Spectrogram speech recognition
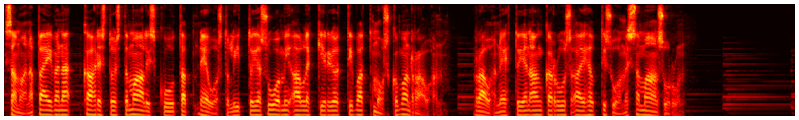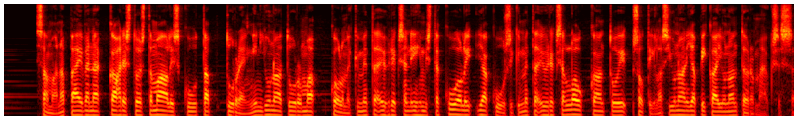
Samana päivänä 12. maaliskuuta Neuvostoliitto ja Suomi allekirjoittivat Moskovan rauhan. Rauhanehtojen ankaruus aiheutti Suomessa maansurun. Samana päivänä 12. maaliskuuta Turengin junaturma 39 ihmistä kuoli ja 69 loukkaantui sotilasjunan ja pikajunan törmäyksessä.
